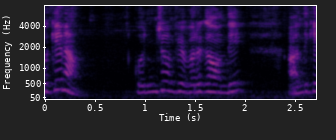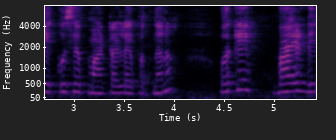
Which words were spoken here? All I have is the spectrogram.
ఓకేనా? కొంచెం ఫీవర్గా ఉంది. అందుకే ఎక్కువసేపు మాట్లాడలేకపోతున్నాను. ఓకే బాయ్ అండి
